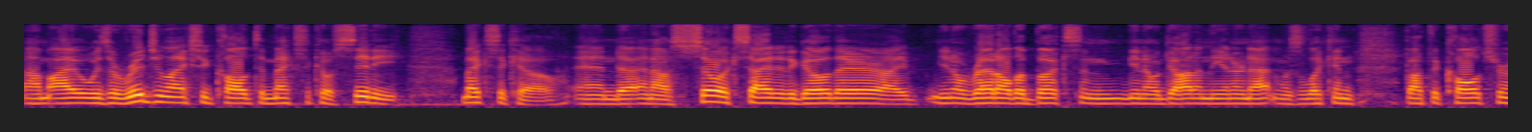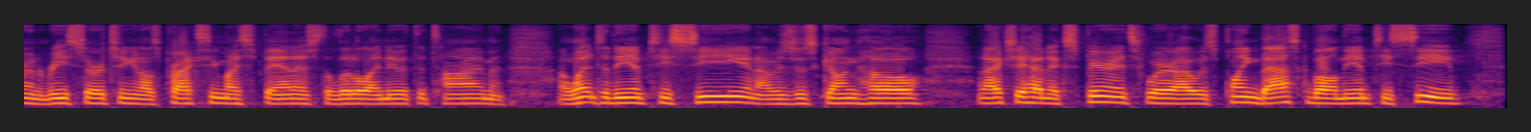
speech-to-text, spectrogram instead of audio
Um, I was originally actually called to Mexico City, Mexico, and uh, and I was so excited to go there. I you know read all the books and you know got on the internet and was looking about the culture and researching, and I was practicing my Spanish, the little I knew at the time. And I went to the MTC, and I was just gung ho. And I actually had an experience where I was playing basketball in the MTC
